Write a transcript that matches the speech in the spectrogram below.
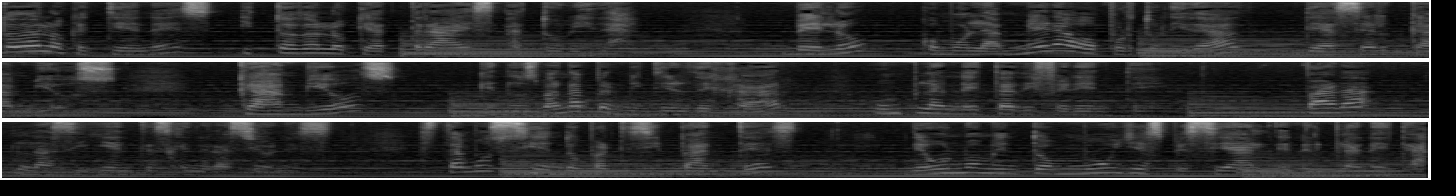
todo lo que tienes y todo lo que atraes a tu vida. Velo como la mera oportunidad de hacer cambios. Cambios que nos van a permitir dejar un planeta diferente para las siguientes generaciones. Estamos siendo participantes de un momento muy especial en el planeta.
